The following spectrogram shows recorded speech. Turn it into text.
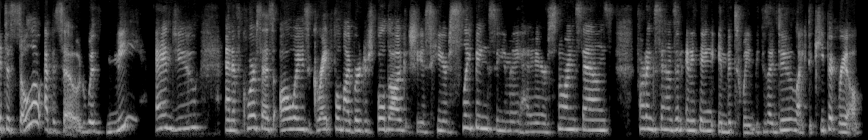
it's a solo episode with me and you. And of course, as always, grateful my British Bulldog. She is here sleeping, so you may hear snoring sounds, farting sounds, and anything in between because I do like to keep it real.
